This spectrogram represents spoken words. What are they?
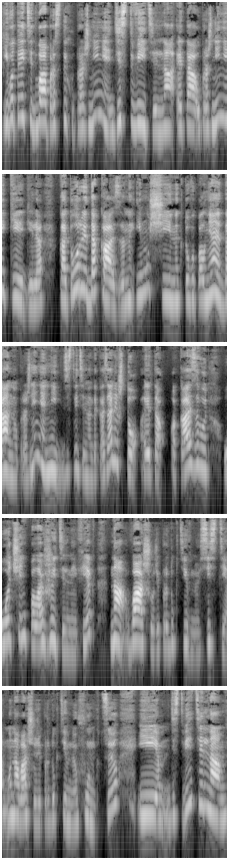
И вот эти два простых упражнения, действительно, это упражнения Кегеля, которые доказаны, и мужчины, кто выполняет данное упражнение, они действительно доказали, что это оказывают очень положительный эффект на вашу репродуктивную систему, на вашу репродуктивную функцию. И действительно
